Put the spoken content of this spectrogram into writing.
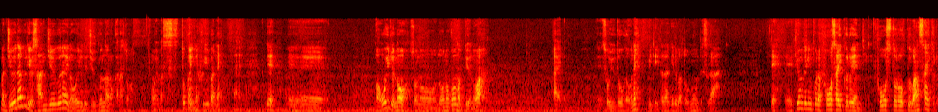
まあ、10W30 ぐらいのオイルで十分なのかなと思います。特にね冬場ね、はい、で、えー、まあ、オイルのそのどうのこうのっていうのは、はい、そういう動画をね見ていただければと思うんですが、え基本的にこれは4サイクルエンジン4ストローク1サイクル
